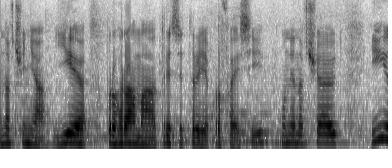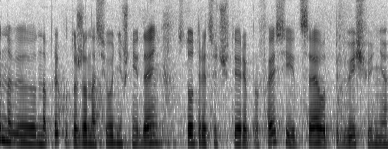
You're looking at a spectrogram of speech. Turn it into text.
навчання. Є програма 33 професії, вони навчають. І, наприклад, уже на сьогоднішній день 134 професії це от підвищення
